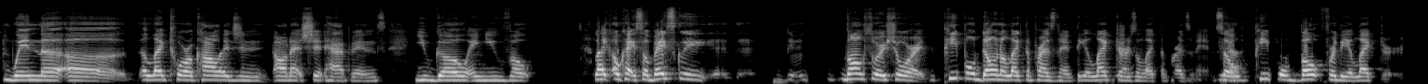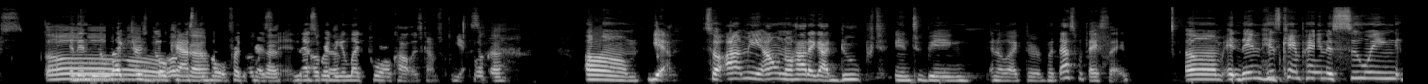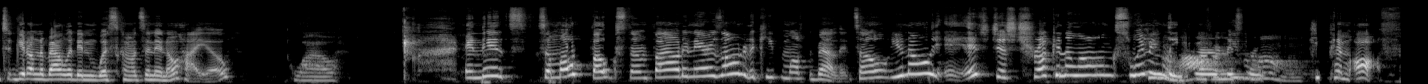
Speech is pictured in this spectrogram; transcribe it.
when the uh electoral college and all that shit happens you go and you vote like okay so basically long story short people don't elect the president the electors elect the president so Yeah. people vote for the electors Oh, and then the electors go cast okay. the vote for the Okay. president and that's where the electoral college comes from yes Okay. Um, yeah. So I mean, I don't know how they got duped into being an elector, but that's what they say. Um, and then his campaign is suing to get on the ballot in Wisconsin and Ohio. Wow. And then some more folks done filed in Arizona to keep him off the ballot. So, you know, it's just trucking along swimmingly him off for or keep him Mr. Keep him off.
